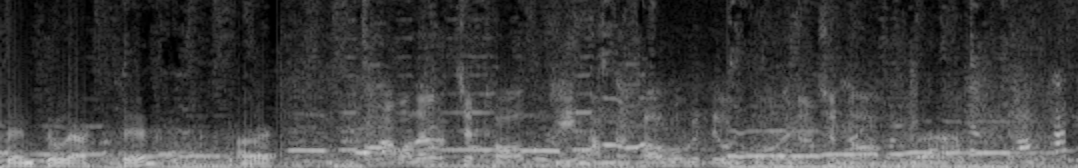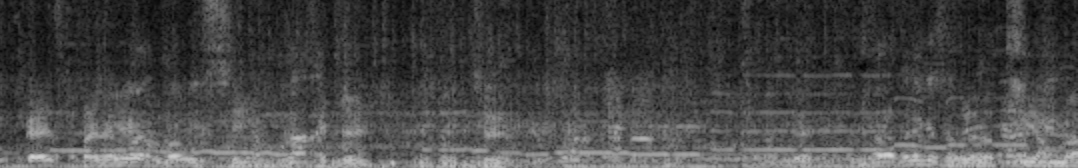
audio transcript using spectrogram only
ট্রেন চলে আসছে। আর আমাদের হচ্ছে ঠ বগি আমরা ঠ বগিতে উঠবো এটা হচ্ছে ড। গাইজ ফাইনালি আমরা উঠছি হেঁটে। এটা হচ্ছে চলে যাচ্ছি আমরা।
